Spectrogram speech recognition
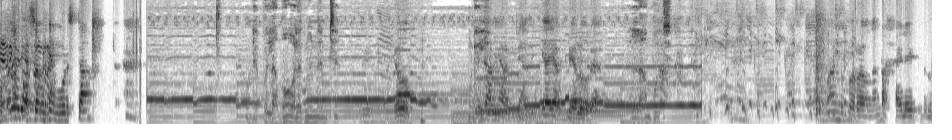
இல்ல ஒரேடியா சொல்லி முடிச்சிட்டான் எப்படிலாமோ வளர்க்கணும்னு நினைச்சேன். ஐயோ முடியலாமே வச்சேன் அதுக்காக அப்படி அழுகுற எல்லாம் போச்சு. கமாண்ட் போடுறவங்க தான் ஹைலைட் பண்ணுவாங்க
